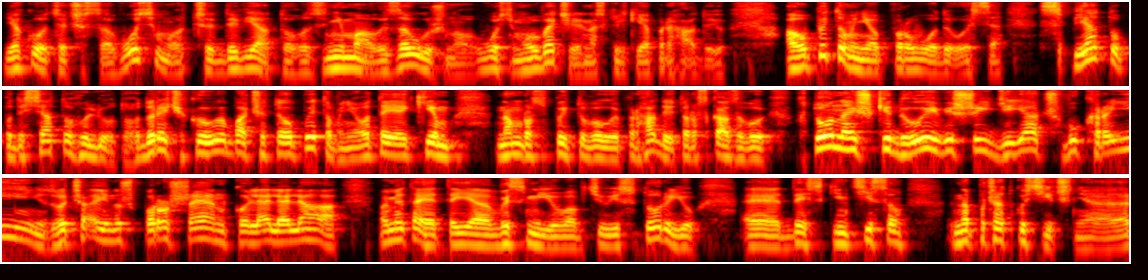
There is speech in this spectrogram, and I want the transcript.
якого це часа 8 чи 9 знімали залужного, 8 ввечері, наскільки я пригадую, а опитування проводилося з 5 по 10 лютого. До речі, коли ви бачите опитування, оте, яким нам розпитували, пригадуєте, розказували, хто найшкідливіший діяч в Україні, звичайно ж, Порошенко, ля-ля-ля. Пам'ятаєте, я висміював цю історію е, десь в кінці на початку січня.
